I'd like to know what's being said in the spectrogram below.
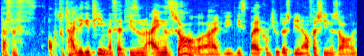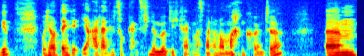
Das ist auch total legitim. Das ist halt wie so ein eigenes Genre, halt wie wie es bei Computerspielen auch verschiedene Genres gibt, wo ich auch denke, ja, da gibt es auch ganz viele Möglichkeiten, was man da noch machen könnte. Ähm,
